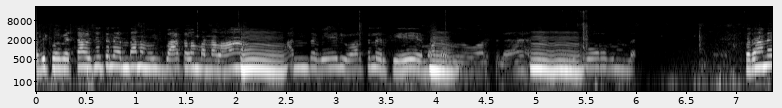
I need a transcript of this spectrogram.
அதுக்கு வெட்டா விஷயத்துல இருந்தா நம்ம போய் பார்க்கலாம் பண்ணலாம். அந்த வேலி ஓரத்துல இருக்கு. ஓரத்துல. போறதும் இல்ல. இப்பதானே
